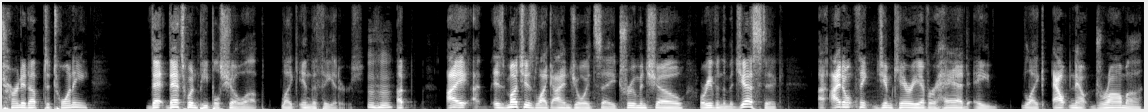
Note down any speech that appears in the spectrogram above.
turn it up to twenty, that that's when people show up like in the theaters. Mm-hmm. I, I as much as like I enjoyed say Truman Show or even The Majestic, I, I don't think Jim Carrey ever had a like out and out drama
